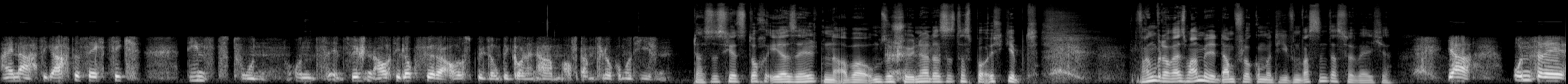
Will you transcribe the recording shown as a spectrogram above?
81 68 Dienst tun und inzwischen auch die Lokführerausbildung begonnen haben auf Dampflokomotiven. Das ist jetzt doch eher selten, aber umso schöner, dass es das bei euch gibt. Fangen wir doch erstmal an mit den Dampflokomotiven. Was sind das für welche? Ja, unsere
